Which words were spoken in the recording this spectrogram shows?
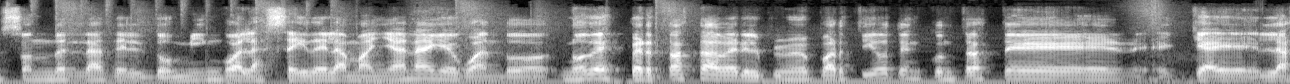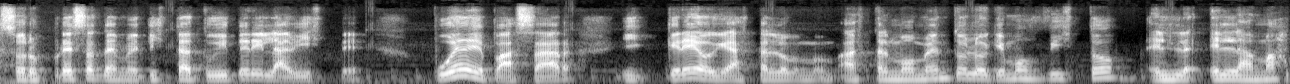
son las del domingo a las 6 de la mañana, que cuando no despertaste a ver el primer partido, te encontraste que la sorpresa te metiste a Twitter y la viste. Puede pasar, y creo que hasta, hasta el momento lo que hemos visto es, la más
